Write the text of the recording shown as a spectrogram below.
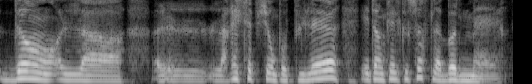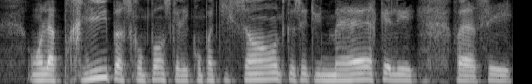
dans la, euh, la réception populaire, est en quelque sorte la bonne mère on l'a pris parce qu'on pense qu'elle est compatissante, que c'est une mère, qu'elle est. Enfin, c'est,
